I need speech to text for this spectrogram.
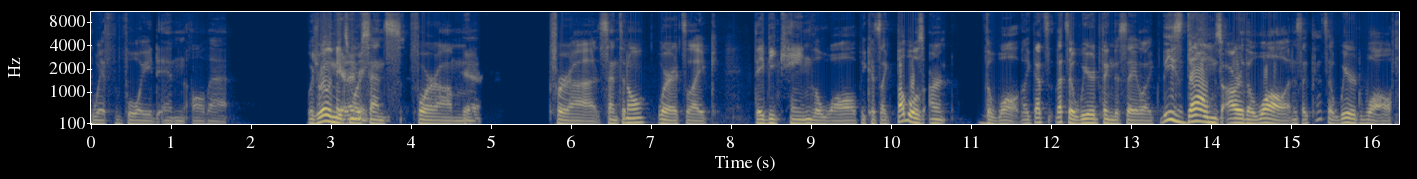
with Void and all that, which really makes yeah, more makes, sense for um yeah. for uh Sentinel where it's like they became the wall because like bubbles aren't the wall. Like that's that's a weird thing to say. Like these domes are the wall, and it's like that's a weird wall.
